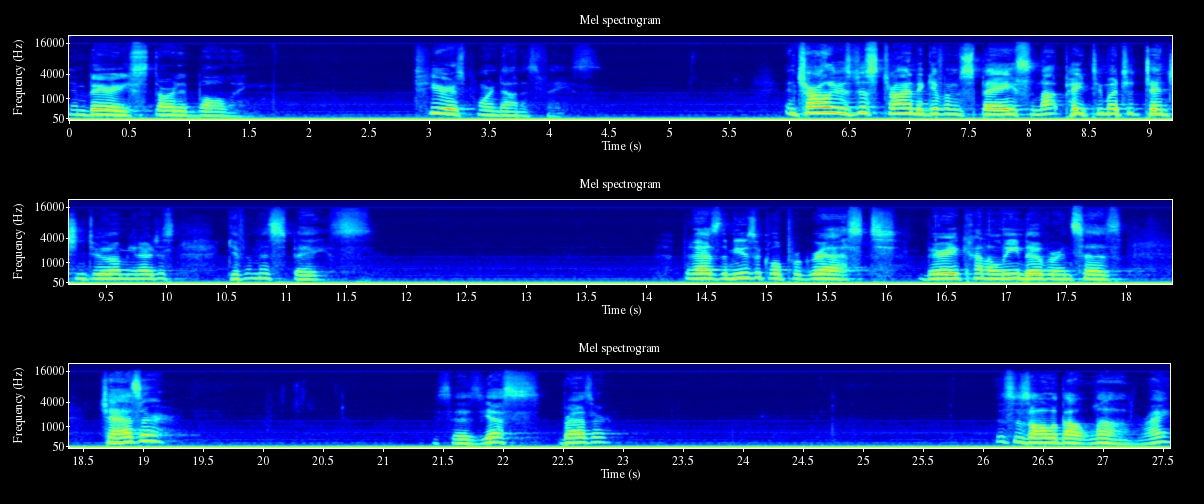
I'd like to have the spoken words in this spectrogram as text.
And Barry started bawling, tears pouring down his face. And Charlie was just trying to give him space and not pay too much attention to him, you know, just give him his space. But as the musical progressed, Barry kind of leaned over and says, Chazer? He says, Yes, Brazzer. This is all about love, right?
